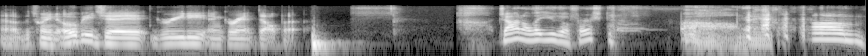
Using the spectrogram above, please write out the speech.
Uh, between OBJ, Greedy, and Grant Delpit. John, I'll let you go first. Oh man. um,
